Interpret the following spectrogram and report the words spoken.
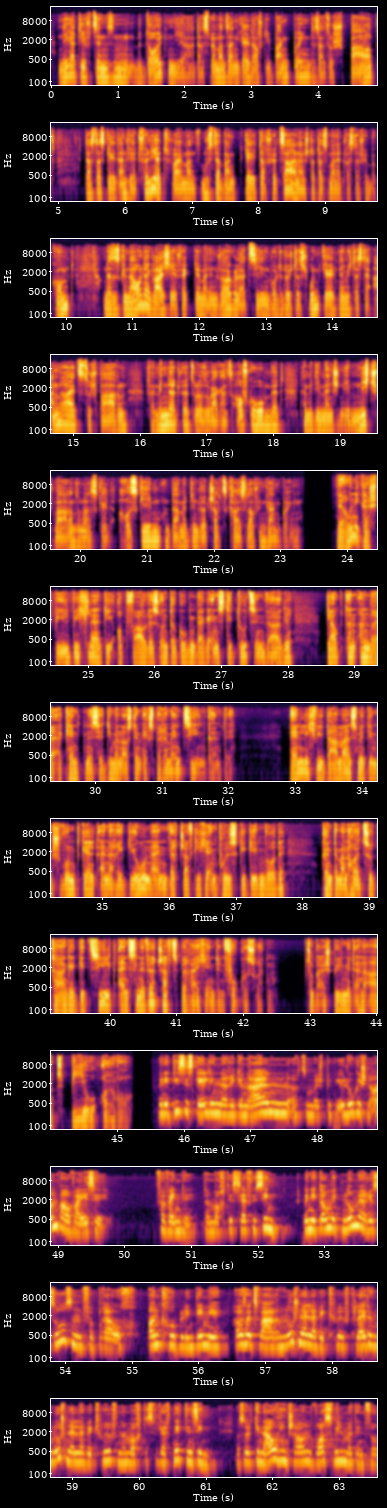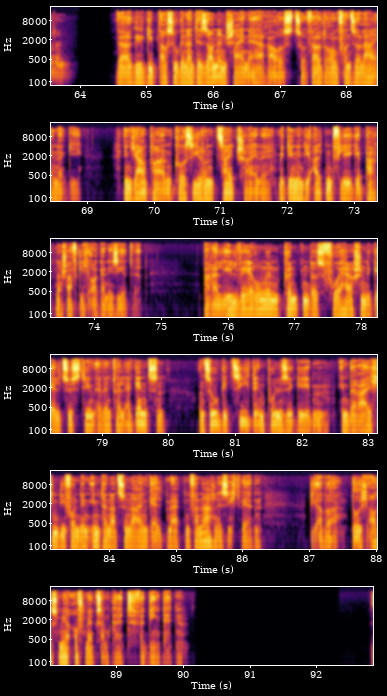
Negativzinsen bedeuten ja, dass wenn man sein Geld auf die Bank bringt, es also spart, dass das Geld an Wert verliert, weil man muss der Bank Geld dafür zahlen, anstatt dass man etwas dafür bekommt. Und das ist genau der gleiche Effekt, den man in Wörgl erzielen wollte durch das Schwundgeld, nämlich dass der Anreiz zu sparen vermindert wird oder sogar ganz aufgehoben wird, damit die Menschen eben nicht sparen, sondern das Geld ausgeben und damit den Wirtschaftskreislauf in Gang bringen. Veronika Spielbichler, die Obfrau des Unterguggenberger Instituts in Wörgl, glaubt an andere Erkenntnisse, die man aus dem Experiment ziehen könnte. Ähnlich wie damals mit dem Schwundgeld einer Region ein wirtschaftlicher Impuls gegeben wurde, könnte man heutzutage gezielt einzelne Wirtschaftsbereiche in den Fokus rücken. Zum Beispiel mit einer Art Bio-Euro. Wenn ich dieses Geld in einer regionalen, äh, zum Beispiel biologischen Anbauweise verwende, dann macht es sehr viel Sinn. Wenn ich damit noch mehr Ressourcen verbrauche, ankurbel, indem ich Haushaltswaren noch schneller wegwirf, Kleidung noch schneller wegwirf, dann macht das vielleicht nicht den Sinn. Man soll genau hinschauen, was will man denn fördern. Wörgl gibt auch sogenannte Sonnenscheine heraus zur Förderung von Solarenergie. In Japan kursieren Zeitscheine, mit denen die Altenpflege partnerschaftlich organisiert wird. Parallelwährungen könnten das vorherrschende Geldsystem eventuell ergänzen und so gezielte Impulse geben in Bereichen, die von den internationalen Geldmärkten vernachlässigt werden, die aber durchaus mehr Aufmerksamkeit verdient hätten.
